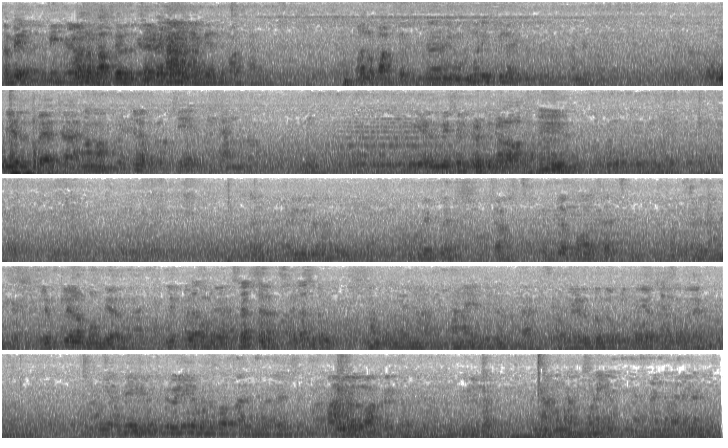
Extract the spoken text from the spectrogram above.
தம்பி முதல்ல பாக்ஸ் எடுத்து முதல்ல பாக்ஸ் மூடி கீழே மூடி எடுத்து போயாச்சா? ஆமா கீழே போயிடுச்சு. எடுத்து போய் செல்ஃப் எடுத்து மேல வாங்க. லிஃப்ட்ல எல்லாம் போக முடியாதுங்க லிஃப்ட்ல போக முடியாது. அவங்க எடுத்து வந்து உங்களுக்கு தெரியாது. வெளியில கொண்டு போப்பாரு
